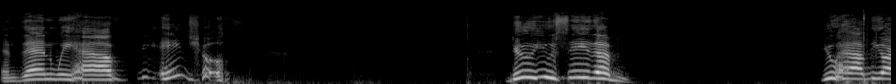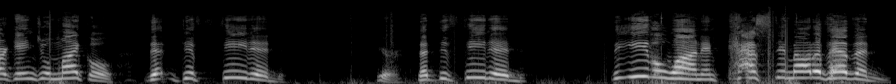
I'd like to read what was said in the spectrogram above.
And then we have the angels. Do you see them? You have the archangel Michael that defeated here, that defeated the evil one and cast him out of heaven.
